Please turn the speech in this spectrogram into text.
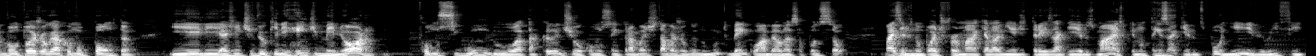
voltou a jogar como ponta e ele a gente viu que ele rende melhor como segundo atacante ou como centroavante, estava jogando muito bem com o Abel nessa posição, mas ele não pode formar aquela linha de três zagueiros mais, porque não tem zagueiro disponível, enfim.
